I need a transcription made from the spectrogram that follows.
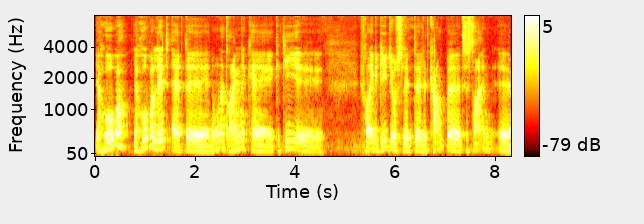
Jeg håber, jeg håber lidt, at øh, nogle af drengene kan, kan give øh, Frederik Egidius lidt, øh, lidt kamp øh, til stregen. Øh,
